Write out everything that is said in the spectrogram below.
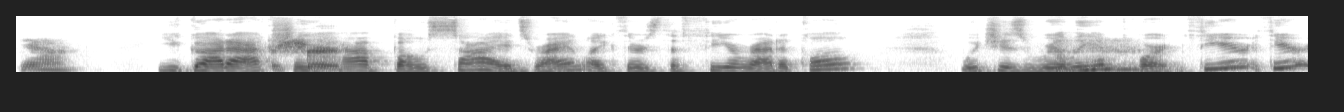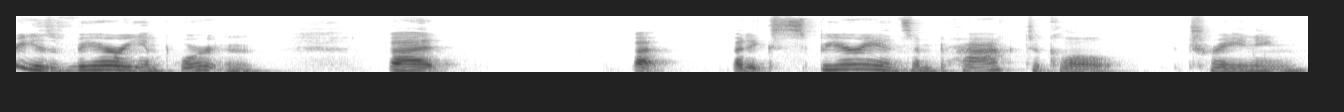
yeah you got to actually sure. have both sides right like there's the theoretical which is really mm-hmm. important Theor- theory is very important but but but experience and practical training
